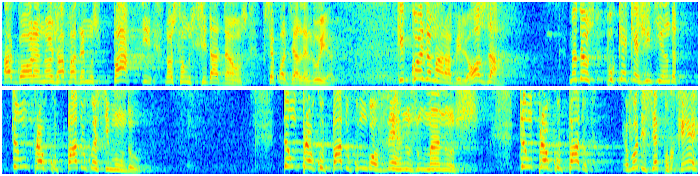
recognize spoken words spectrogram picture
Agora nós já fazemos parte, nós somos cidadãos. Você pode dizer aleluia? Que coisa maravilhosa! Meu Deus, por que, que a gente anda tão preocupado com esse mundo? Tão preocupado com governos humanos, tão preocupado. Eu vou dizer por quê.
